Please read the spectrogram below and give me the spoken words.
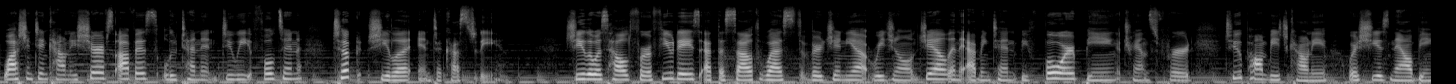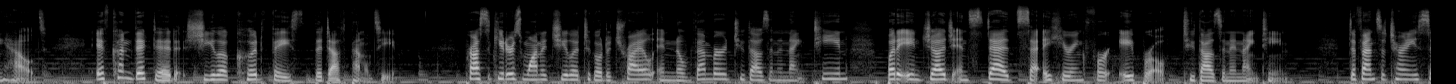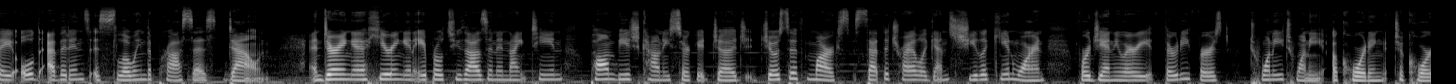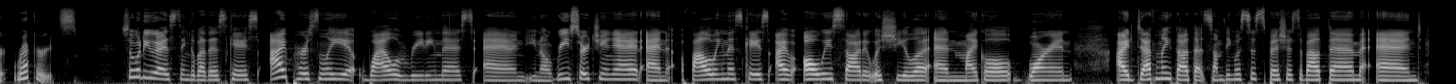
Washington County Sheriff's Office Lieutenant Dewey Fulton took Sheila into custody. Sheila was held for a few days at the Southwest Virginia Regional Jail in Abingdon before being transferred to Palm Beach County, where she is now being held. If convicted, Sheila could face the death penalty. Prosecutors wanted Sheila to go to trial in November 2019, but a judge instead set a hearing for April 2019. Defense attorneys say old evidence is slowing the process down. And during a hearing in April 2019, Palm Beach County Circuit Judge Joseph Marx set the trial against Sheila Keen Warren for January 31st, 2020, according to court records. So what do you guys think about this case? I personally while reading this and, you know, researching it and following this case, I've always thought it was Sheila and Michael Warren. I definitely thought that something was suspicious about them and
